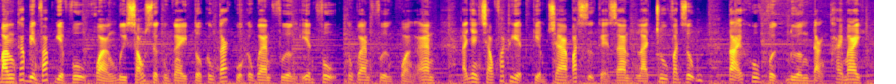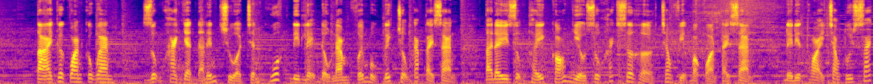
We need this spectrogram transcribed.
Bằng các biện pháp nghiệp vụ, khoảng 16 giờ cùng ngày, tổ công tác của Công an phường Yên Phụ, Công an phường Quảng An đã nhanh chóng phát hiện, kiểm tra bắt giữ kẻ gian là Chu Văn Dũng tại khu vực đường Đặng Thái Mai. Tại cơ quan công an, Dũng khai nhận đã đến chùa Trấn Quốc đi lễ đầu năm với mục đích trộm cắp tài sản. Tại đây Dũng thấy có nhiều du khách sơ hở trong việc bảo quản tài sản, để điện thoại trong túi sách,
